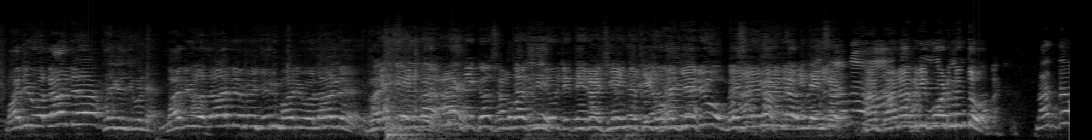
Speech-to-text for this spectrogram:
टाइम मारी औलाद है मारी औलाद है मैं कह रही मारी औलाद है भाई जी, इनको आपने क्यों समझा सिंदूर जितनी राशि है मुझे मैं कह रही हूँ मैं कह रही हूँ हाँ थाना में रिपोर्ट में दो मत दो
